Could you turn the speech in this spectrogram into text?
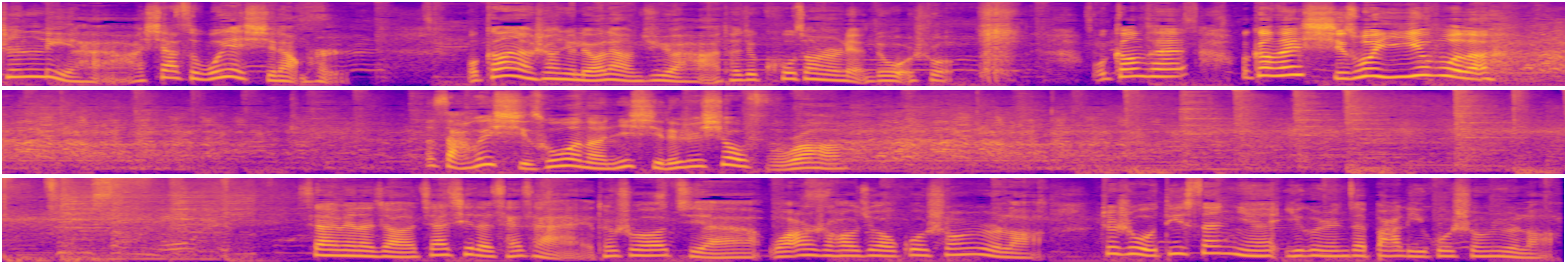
真厉害啊！下次我也洗两盆。我刚想上去聊两句哈，他就哭丧着脸对我说：“我刚才我刚才洗错衣服了。”那咋会洗错呢？你洗的是校服啊。下一面呢叫佳期的彩彩，她说：“姐，我二十号就要过生日了，这是我第三年一个人在巴黎过生日了。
